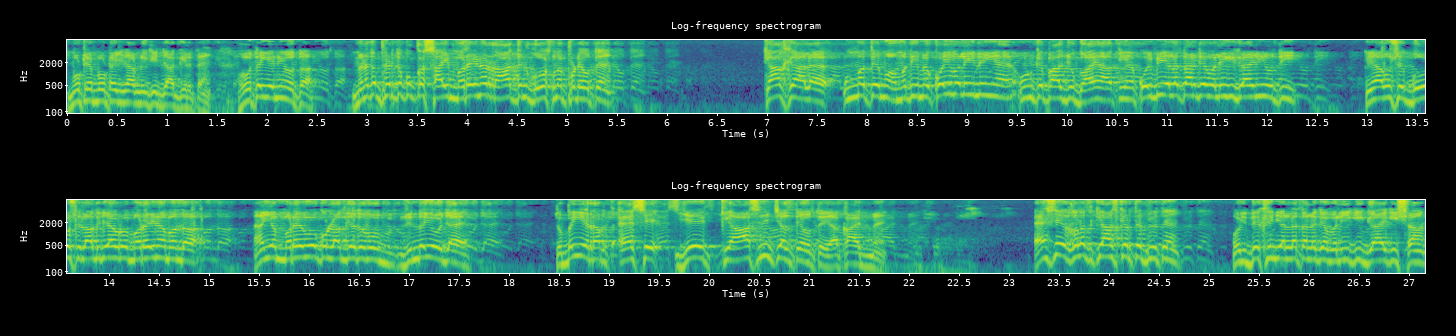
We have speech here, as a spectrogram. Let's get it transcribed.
موٹے موٹے جناب نیچے جا گرتے ہیں۔ ہوتا یہ نہیں ہوتا۔ میں نے کہا پھر تو کوئی کسائی مرے نا، رات دن گوشت میں پڑے ہوتے ہیں۔ کیا خیال ہے؟ امت محمدی میں کوئی ولی نہیں ہے۔ ان کے پاس جو گائے آتی ہیں کوئی بھی اللہ تعالیٰ کے ولی کی گائے نہیں ہوتی۔ کہ یہاں اسے گوشت لگ جائے اور وہ مرے ہی نہ بندہ۔ ہاں، یا مرے وہ کو لگ جائے تو وہ زندگی ہو جائے۔ تو بھئی یہ ربط ایسے یہ قیاس نہیں چلتے ہوتے عقائد میں۔ ایسے غلط قیاس کرتے پھرتے ہیں۔ اور یہ دیکھیں گے اللہ تعالیٰ کے ولی کی گائے کی شان۔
